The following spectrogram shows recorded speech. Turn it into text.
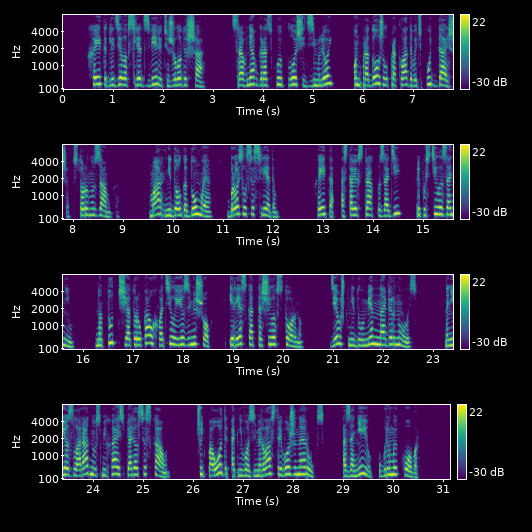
Хейта глядела вслед зверю, тяжело дыша. Сравняв городскую площадь с землей, он продолжил прокладывать путь дальше, в сторону замка. Мар, недолго думая, бросился следом. Хейта, оставив страх позади, припустила за ним, но тут чья-то рука ухватила ее за мешок и резко оттащила в сторону. Девушка недоуменно обернулась. На нее злорадно усмехаясь пялился Скаун. Чуть поодаль от него замерла встревоженная Рукс, а за нею угрюмый ковар.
